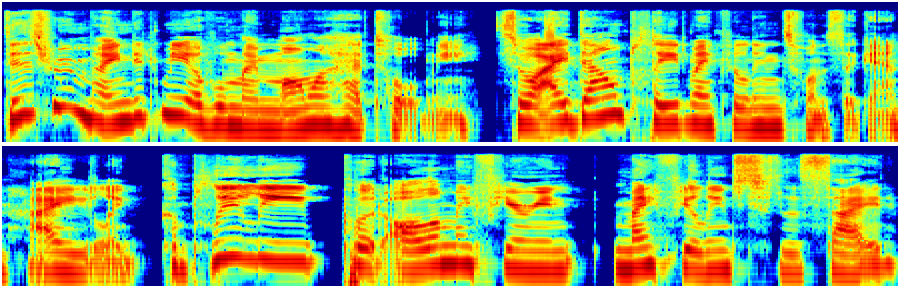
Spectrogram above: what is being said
This reminded me of what my mama had told me. So I downplayed my feelings once again. I like completely put all of my fearing my feelings to the side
